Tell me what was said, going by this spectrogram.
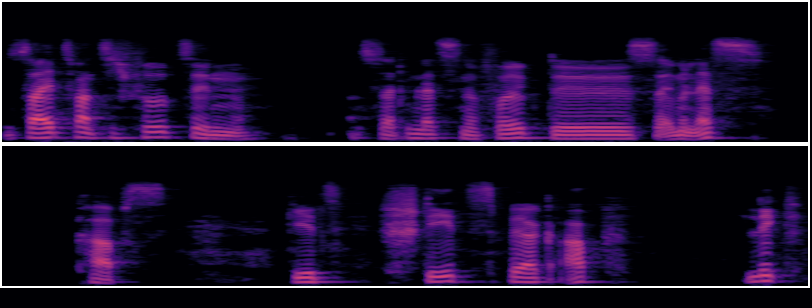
seit 2014, also seit dem letzten Erfolg des MLS Cups, geht stets bergab. Liegt,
